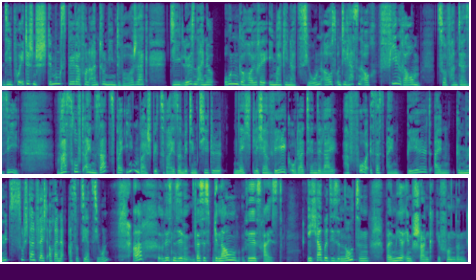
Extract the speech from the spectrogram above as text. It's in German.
Die poetischen Stimmungsbilder von Antonin Dvorak, die lösen eine ungeheure Imagination aus und die lassen auch viel Raum zur Fantasie. Was ruft ein Satz bei Ihnen beispielsweise mit dem Titel Nächtlicher Weg oder Tendelei hervor? Ist das ein Bild, ein Gemütszustand, vielleicht auch eine Assoziation? Ach, wissen Sie, das ist genau, wie es heißt. Ich habe diese Noten bei mir im Schrank gefunden.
